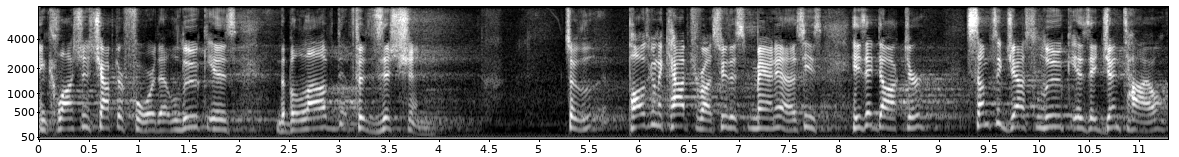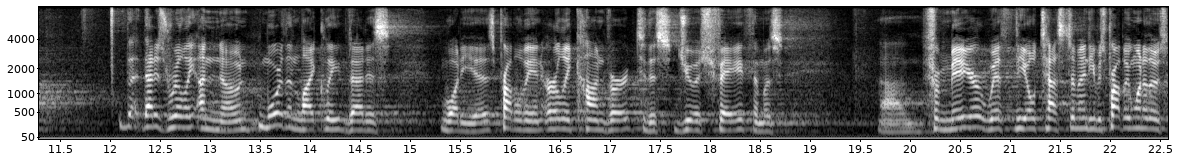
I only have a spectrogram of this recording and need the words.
in Colossians chapter 4 that Luke is the beloved physician. So Paul's going to capture us who this man is. He's, he's a doctor. Some suggest Luke is a Gentile. That, that is really unknown. More than likely, that is what he is. Probably an early convert to this Jewish faith and was um, familiar with the Old Testament. He was probably one of those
